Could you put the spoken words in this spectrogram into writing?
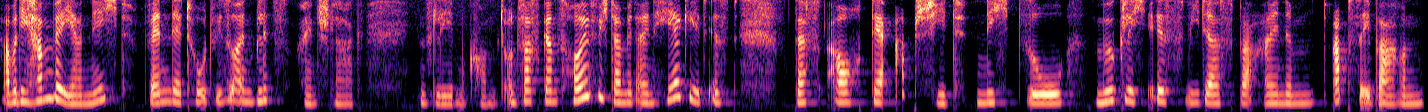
Aber die haben wir ja nicht, wenn der Tod wie so ein Blitzeinschlag ins Leben kommt. Und was ganz häufig damit einhergeht, ist, dass auch der Abschied nicht so möglich ist, wie das bei einem absehbaren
